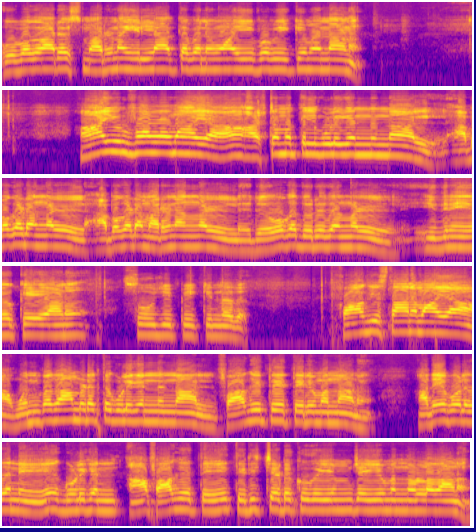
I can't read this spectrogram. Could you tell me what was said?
ഉപകാര സ്മരണയില്ലാത്തവനുമായി ഭവിക്കുമെന്നാണ്. ആയുർഭാവമായ അഷ്ടമത്തിൽ ഗുളികൻ നിന്നാൽ അപകടങ്ങൾ അപകട മരണങ്ങൾ രോഗദുരിതങ്ങൾ ഇതിനെയൊക്കെയാണ് സൂചിപ്പിക്കുന്നത്. ഭാഗ്യസ്ഥാനമായ ഒൻപതാമിടത്ത് ഗുളികൻ നിന്നാൽ ഭാഗ്യത്തെ തരുമെന്നാണ് അതേപോലെ തന്നെ ഗുളികൻ ആ ഭാഗ്യത്തെ തിരിച്ചെടുക്കുകയും ചെയ്യുമെന്നുള്ളതാണ്.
